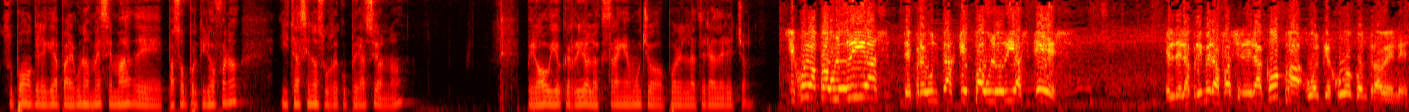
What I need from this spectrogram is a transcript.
supongo que le queda para algunos meses más de pasó por quirófano y está haciendo su recuperación, ¿no? pero obvio que Río lo extraña mucho por el lateral derecho. Si juega Paulo Díaz, te preguntás qué Paulo Díaz es. ¿El de la primera fase de la Copa o el que jugó contra Vélez?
